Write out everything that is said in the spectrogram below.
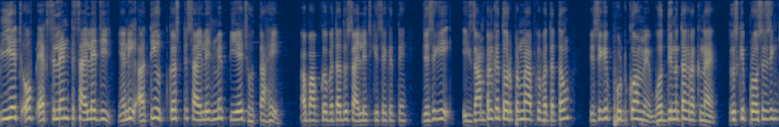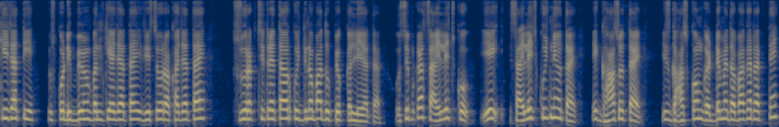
pH of excellent silage यानी अति उत्कृष्ट साइलेज में पीएच होता है। अब आपको बता दूँ साइलेज किसे कहते हैं? जैसे कि एग्ज़ाम्पल के तौर पर मैं आपको बताता हूँ जैसे कि फ़ूड को हमें बहुत दिनों तक रखना है तो उसकी प्रोसेसिंग की जाती है, उसको डिब्बे में बंद किया जाता है, जिससे वो रखा जाता है, सुरक्षित रहता है और कुछ दिनों बाद उपयोग कर लिया जाता है। उसी प्रकार साइलेज को, ये साइलेज कुछ नहीं होता है एक घास होता है। इस घास को हम गड्ढे में दबा कर रखते हैं,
